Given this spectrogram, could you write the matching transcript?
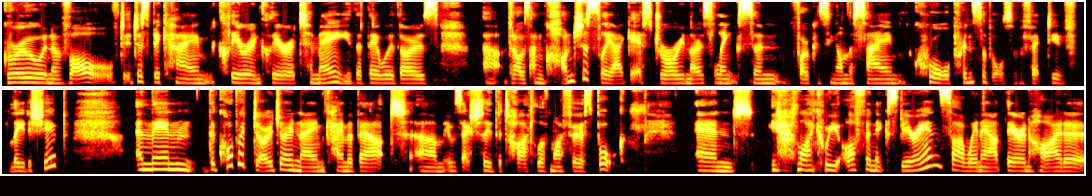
grew and evolved, it just became clearer and clearer to me that there were those uh, that I was unconsciously, I guess, drawing those links and focusing on the same core principles of effective leadership. And then the corporate dojo name came about. Um, it was actually the title of my first book. And you know, like we often experience, I went out there and hired a,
